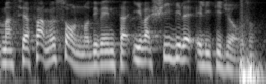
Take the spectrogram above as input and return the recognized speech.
ma se ha fame o sonno diventa irascibile e litigioso.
